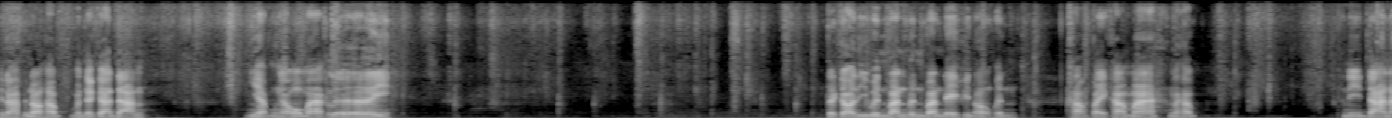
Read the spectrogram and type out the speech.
นี่นะครับพี่น้องครับบรรยากาศด่าน เงียบเหงามากเลยแต่ก็นี่วินวันวินวันเด้พี่น้องเพิ่นขามไปขามมานะครับอันนี้ด่าน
